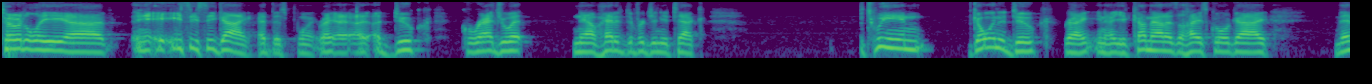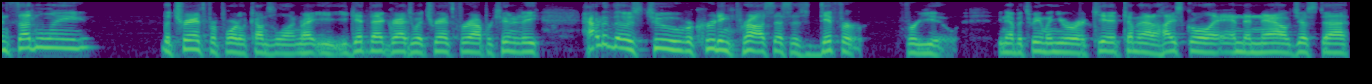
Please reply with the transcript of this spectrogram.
totally uh, an ACC guy at this point, right? A, a Duke graduate, now headed to Virginia Tech. Between going to Duke, right? You know, you come out as a high school guy, then suddenly the transfer portal comes along, right? You, you get that graduate transfer opportunity. How did those two recruiting processes differ for you? You know, between when you were a kid coming out of high school and then now just uh,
